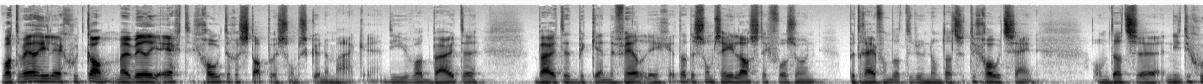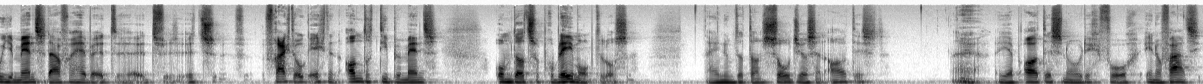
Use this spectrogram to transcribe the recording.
wat wel heel erg goed kan, maar wil je echt grotere stappen soms kunnen maken, die wat buiten, buiten het bekende veld liggen. Dat is soms heel lastig voor zo'n bedrijf om dat te doen, omdat ze te groot zijn, omdat ze niet de goede mensen daarvoor hebben. Het, het, het vraagt ook echt een ander type mens om dat soort problemen op te lossen. Hij noemt dat dan soldiers en artists. Nou, ja. Je hebt artists nodig voor innovatie.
